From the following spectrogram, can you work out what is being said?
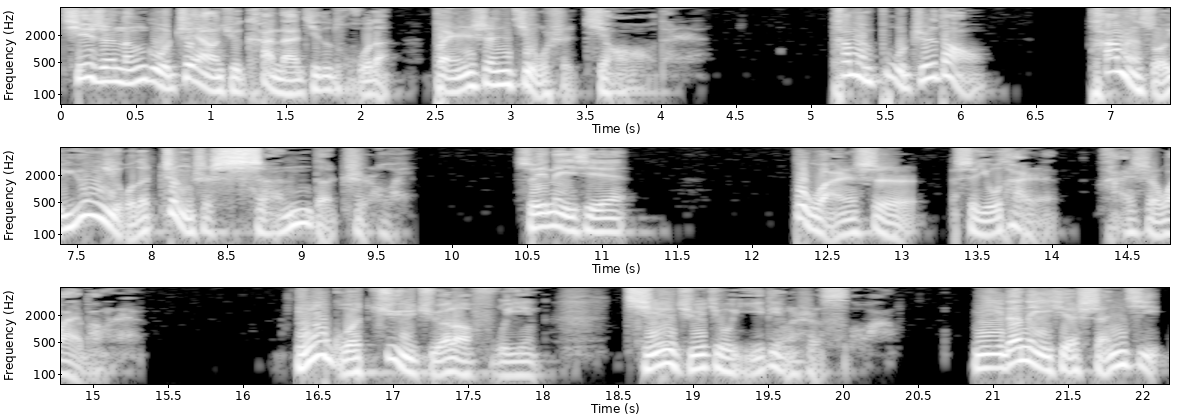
其实能够这样去看待基督徒的，本身就是骄傲的人。他们不知道，他们所拥有的正是神的智慧。所以那些不管是是犹太人还是外邦人，如果拒绝了福音，结局就一定是死亡。你的那些神迹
